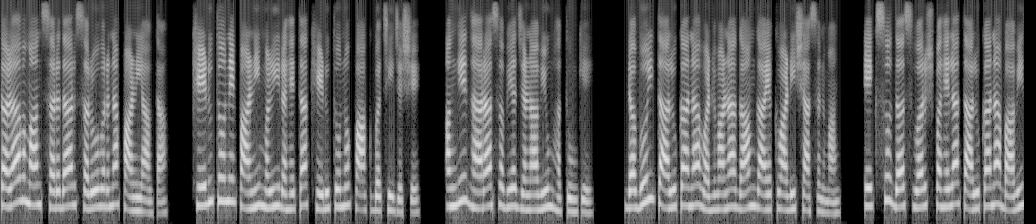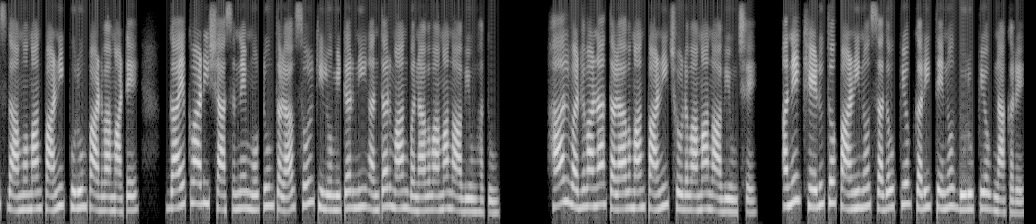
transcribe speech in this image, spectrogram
તળાવમાં સરદાર સરોવરના પાણી આવતા, ખેડૂતોને પાણી મળી રહેતા ખેડૂતોનો પાક બચી જશે, અંગે ધારાસભ્ય જણાવ્યું હતું કે ડભોઈ તાલુકાના વઢવાણા ગામ ગાયકવાડી શાસનમાં. એકસો દસ વર્ષ પહેલા તાલુકાના બાવીસ ગામોમાં પાણી પૂરું પાડવા માટે ગાયકવાડી શાસને મોટું તળાવ સોળ કિલોમીટરની અંતરમાંગ બનાવવામાં આવ્યું હતું. હાલ વઢવાણા તળાવમાં પાણી છોડવામાં આવ્યું છે અને ખેડૂતો પાણીનો સદુપયોગ કરી તેનો દુરુપયોગ ના કરે.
